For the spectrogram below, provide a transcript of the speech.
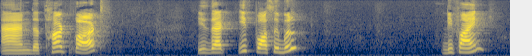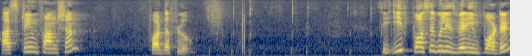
and the third part is that if possible define a stream function for the flow. See if possible is very important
